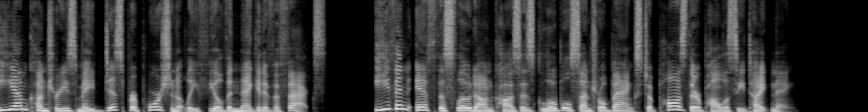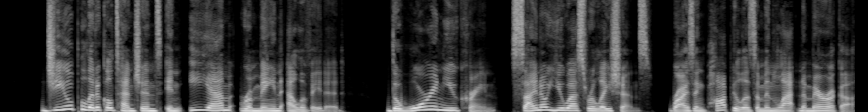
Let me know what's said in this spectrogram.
EM countries may disproportionately feel the negative effects, even if the slowdown causes global central banks to pause their policy tightening. Geopolitical tensions in EM remain elevated. The war in Ukraine, Sino US relations, rising populism in Latin America,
